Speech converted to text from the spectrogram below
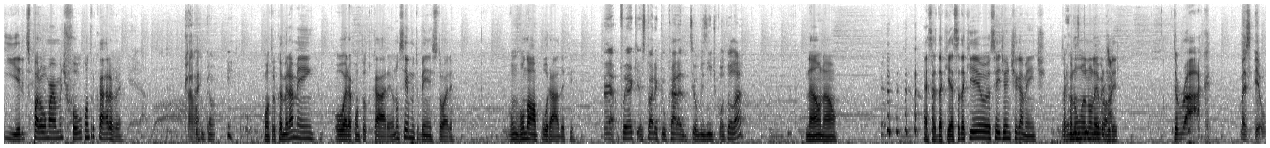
e ele disparou uma arma de fogo contra o cara, velho. Caralho. Contra o cameraman. Ou era contra outro cara? Eu não sei muito bem a história. Vamos, vamos dar uma apurada aqui. É, foi aqui, a história que o cara, seu vizinho, te contou lá? Não, não. Essa daqui, essa daqui eu, eu sei de antigamente. Só que eu não, eu não lembro The Rock. direito. The Rock! Mas eu,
